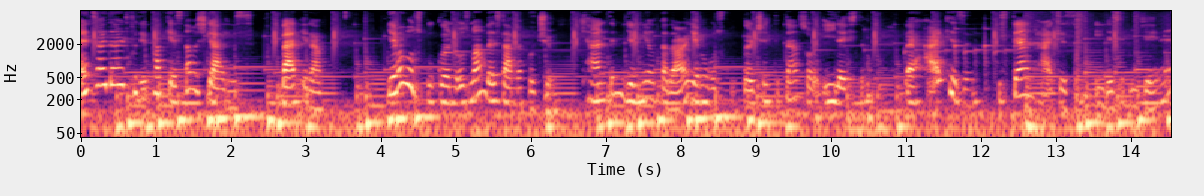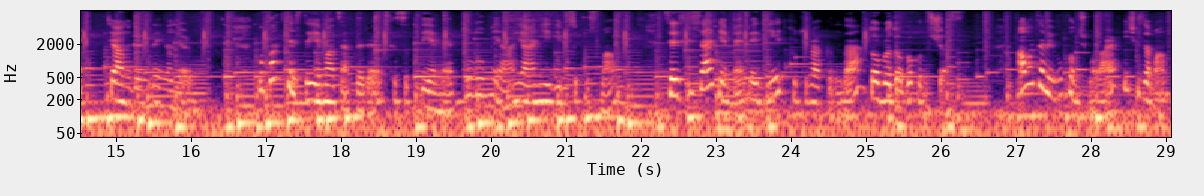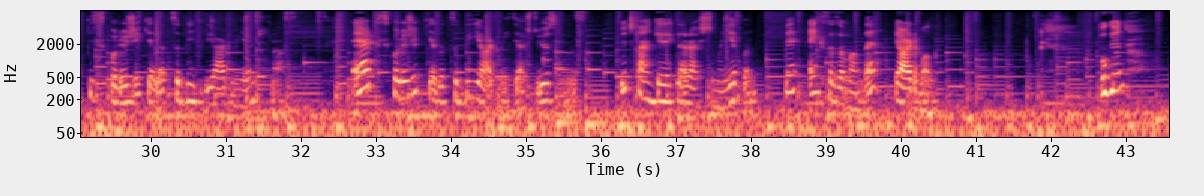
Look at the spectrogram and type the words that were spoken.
Anti-Diet Foodie Podcast'a hoş geldiniz. Ben İrem. Yeme bozukluklarında uzman beslenme koçuyum. Kendim 20 yıl kadar yeme bozuklukları çektikten sonra iyileştim ve herkesin, isteyen herkesin iyileşebileceğine canlı gönülden inanıyorum. Bu podcast'te yeme atakları, kısıtlı yeme, bulimia yani yediğimizi kusma, sezgisel yeme ve diyet kültürü hakkında dobra dobra konuşacağız. Ama tabii bu konuşmalar hiçbir zaman psikolojik ya da tıbbi bir yardım yerini tutmaz. Eğer psikolojik ya da tıbbi yardım ihtiyaç duyuyorsanız lütfen gerekli araştırmayı yapın ve en kısa zamanda yardım alın. Bugün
